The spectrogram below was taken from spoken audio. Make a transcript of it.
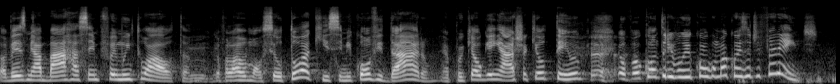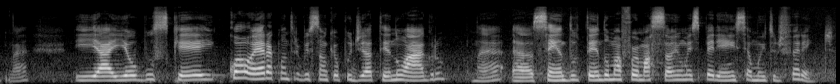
talvez minha barra sempre foi muito alta. Uhum. Eu falava, bom, se eu estou aqui, se me convidaram, é porque alguém acha que eu tenho, eu vou contribuir com alguma coisa diferente, né? E aí eu busquei qual era a contribuição que eu podia ter no agro, né? Ah, sendo tendo uma formação e uma experiência muito diferente.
